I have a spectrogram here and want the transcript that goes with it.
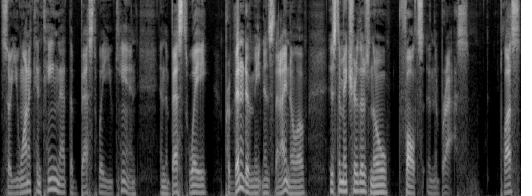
So you want to contain that the best way you can. And the best way, preventative maintenance that I know of, is to make sure there's no faults in the brass. Plus,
